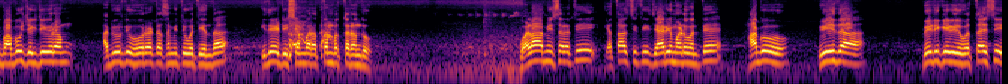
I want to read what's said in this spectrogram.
ಬಾಬು ಜಗಜೀವರಾಮ್ ಅಭಿವೃದ್ಧಿ ಹೋರಾಟ ಸಮಿತಿ ವತಿಯಿಂದ ಇದೇ ಡಿಸೆಂಬರ್ ಹತ್ತೊಂಬತ್ತರಂದು ಒಳ ಮೀಸಲಾತಿ ಯಥಾಸ್ಥಿತಿ ಜಾರಿ ಮಾಡುವಂತೆ ಹಾಗೂ ವಿವಿಧ ಬೇಡಿಕೆಗಳಿಗೆ ಒತ್ತಾಯಿಸಿ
